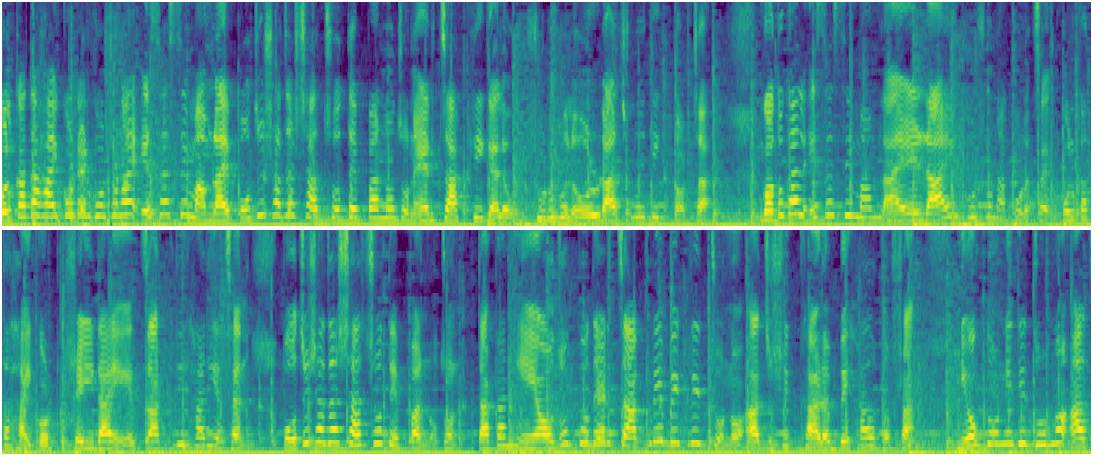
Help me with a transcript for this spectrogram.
কলকাতা হাইকোর্টের ঘোষণায় এসএসসি মামলায় পঁচিশ হাজার সাতশো তেপ্পান্ন জনের চাকরি গেল। শুরু হলো রাজনৈতিক চর্চা। গতকাল এসএসসি মামলায় রায় ঘোষণা করেছে কলকাতা হাইকোর্ট। সেই রায়ে চাকরি হারিয়েছেন পঁচিশ হাজার সাতশো তেপ্পান্ন জন। টাকা নিয়ে অযোগ্যদের চাকরি বিক্রির জন্য আজ শিক্ষার বেহাল দশা। নিয়োগ দুর্নীতির জন্য আজ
